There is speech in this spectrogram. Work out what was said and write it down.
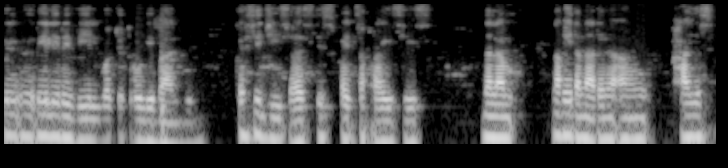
will really reveal what you truly value. Kasi Jesus, despite sa crisis, nalam, nakita natin na ang highest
